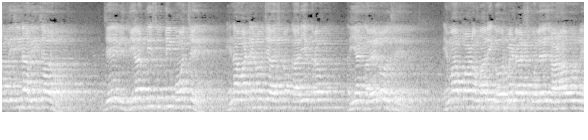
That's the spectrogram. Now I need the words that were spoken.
ગાંધીજીના વિચારો જે વિદ્યાર્થી સુધી પહોંચે, એના માટેનો જે આજનો કાર્યક્રમ અહીંયા કરેલો છે, એમાં પણ અમારી ગવર્મેન્ટ આર્ટ્સ કોલેજ રાણાઓને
